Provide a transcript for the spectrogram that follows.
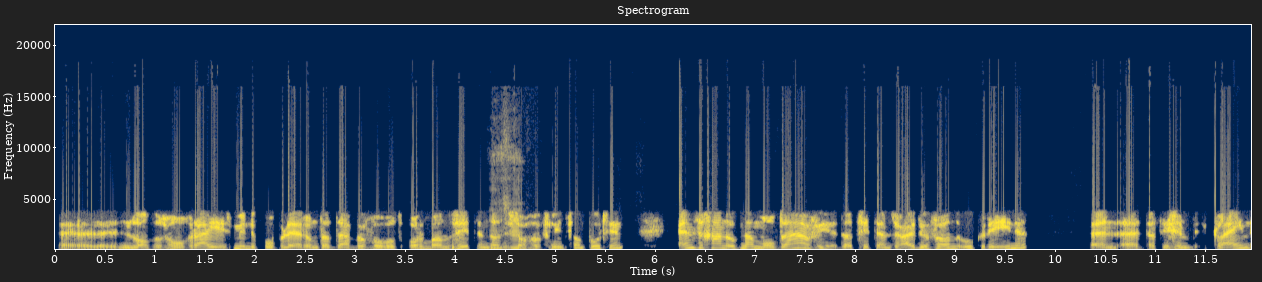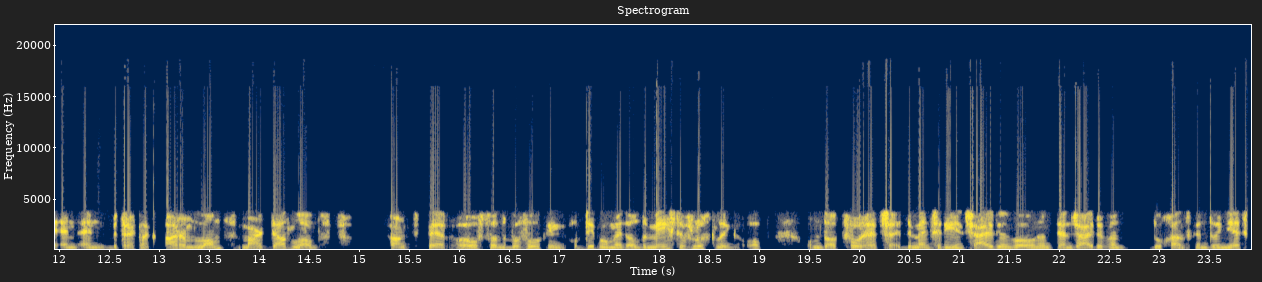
Uh, een land als Hongarije is minder populair omdat daar bijvoorbeeld Orbán zit en dat is mhm. toch een vriend van Poetin. En ze gaan ook naar Moldavië, dat zit ten zuiden van Oekraïne. En uh, dat is een klein en, en betrekkelijk arm land, maar dat land vangt per hoofd van de bevolking op dit moment al de meeste vluchtelingen op. Omdat voor het, de mensen die in het zuiden wonen, ten zuiden van Lugansk en Donetsk,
